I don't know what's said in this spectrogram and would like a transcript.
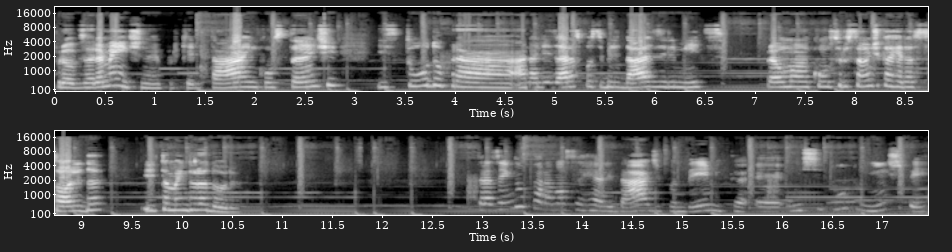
provisoriamente, né? Porque ele está em constante estudo para analisar as possibilidades e limites para uma construção de carreira sólida e também duradoura. Trazendo para a nossa realidade pandêmica, é, o Instituto INSPER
